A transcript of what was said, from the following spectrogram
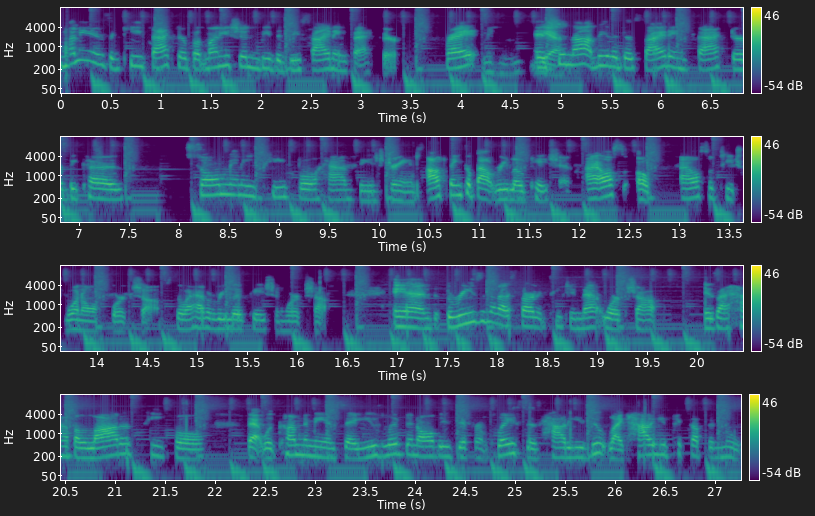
money is a key factor, but money shouldn't be the deciding factor, right? Mm-hmm. It yeah. should not be the deciding factor because so many people have these dreams. I'll think about relocation. I also oh, I also teach one-off workshops. So I have a relocation workshop. And the reason that I started teaching that workshop is I have a lot of people that would come to me and say, You've lived in all these different places. How do you do? Like, how do you pick up and move?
